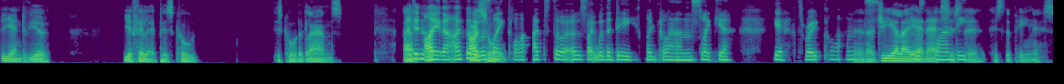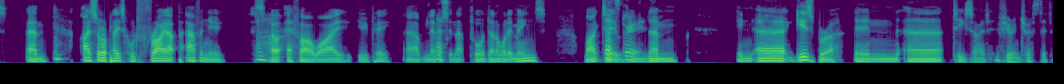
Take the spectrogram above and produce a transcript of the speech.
the end of your your Philip is called is called a glans. I Um, didn't know that. I thought I it was saw- like I thought it was like with a D, like glands, like your your throat glands. No, no, G L A N S is the is the penis. Um, Mm. I saw a place called Fry Up Avenue, Oh. F R Y U P. I've never That's- seen that before. Don't know what it means. Liked it. That's it was great. in um in uh Guisborough in uh Teesside. If you're interested.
